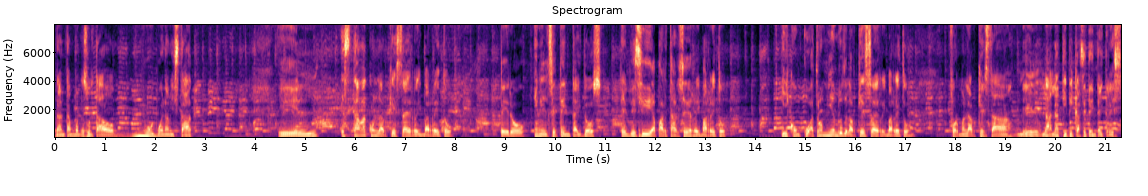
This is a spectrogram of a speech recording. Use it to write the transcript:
dan tan buen resultado, muy buena amistad. Él estaba con la orquesta de Rey Barreto, pero en el 72 él decide apartarse de Rey Barreto y con cuatro miembros de la orquesta de Rey Barreto forman la orquesta, la, típica 73.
